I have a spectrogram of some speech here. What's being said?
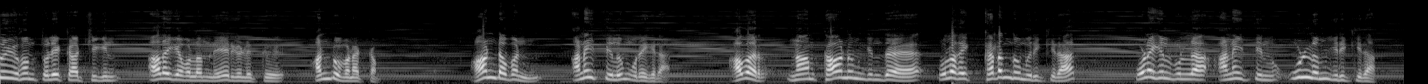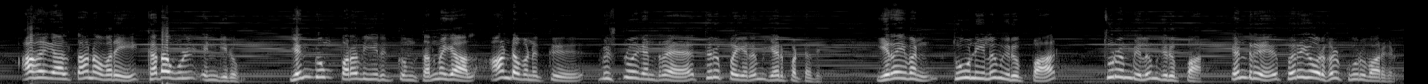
புதுயுகம் தொலைக்காட்சியின் அலையவலம் நேயர்களுக்கு அன்பு வணக்கம். ஆண்டவன் அனைத்திலும் உரைகிறார். அவர் நாம் காணும் இந்த உலகை கடந்தும் இருக்கிறார். உலகில் உள்ள அனைத்தின் உள்ளும் இருக்கிறார். ஆகையால் தான் அவரை கடவுள் என்கிறோம். எங்கும் பரவியிருக்கும் தன்மையால் ஆண்டவனுக்கு விஷ்ணு என்ற திருப்பெயரும் ஏற்பட்டது. இறைவன் தூணிலும் இருப்பார் துரும்பிலும் இருப்பார் என்று பெரியோர்கள் கூறுவார்கள்.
